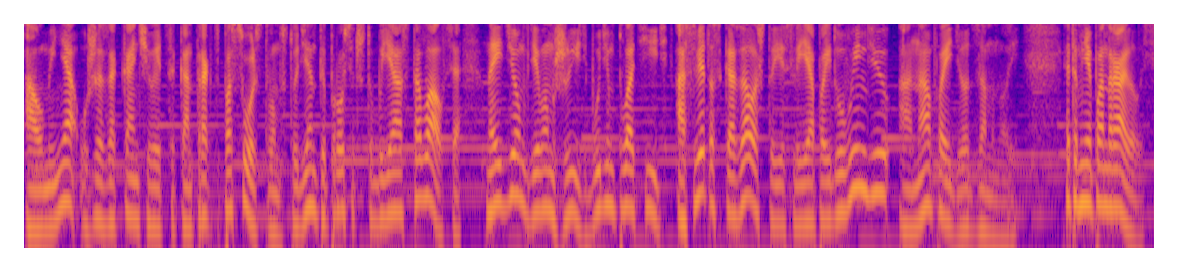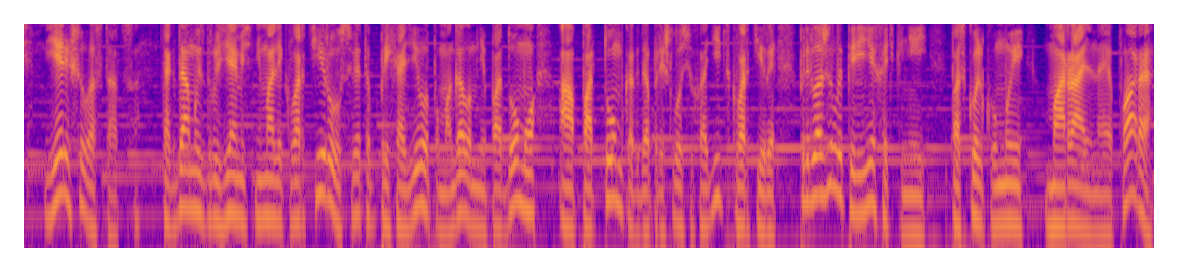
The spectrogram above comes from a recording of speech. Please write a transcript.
А у меня уже заканчивается контракт с посольством. Студенты просят, чтобы я оставался. Найдем, где вам жить, будем платить. А Света сказала, что если я пойду в Индию, она пойдет за мной. Это мне понравилось. Я решил остаться. Тогда мы с друзьями снимали квартиру, Света приходила, помогала мне по дому, а потом, когда пришлось уходить с квартиры, предложила переехать к ней, поскольку мы моральная пара,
